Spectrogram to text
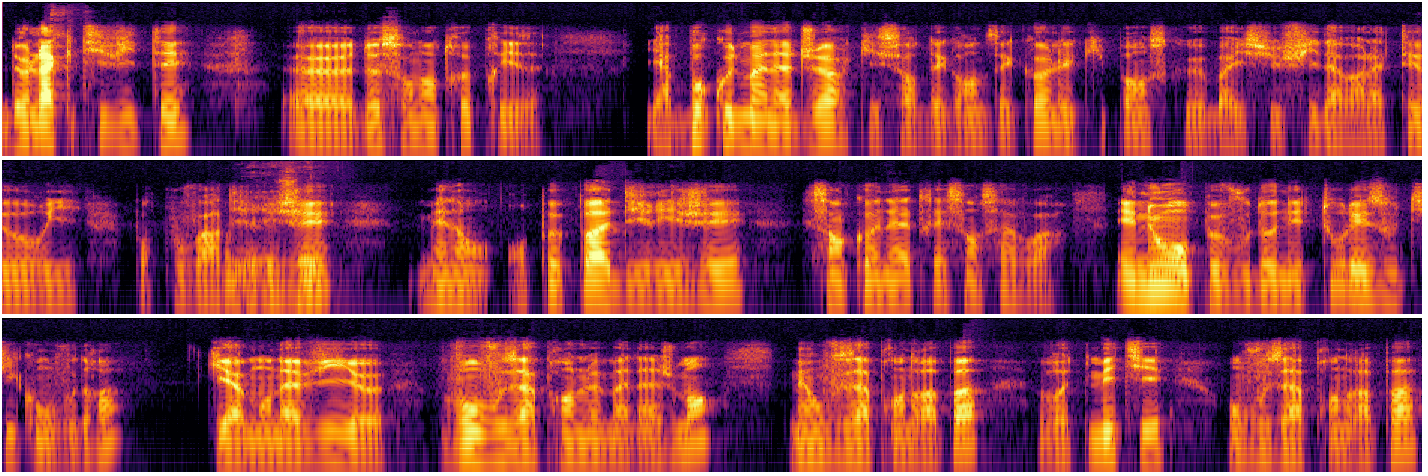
de l'activité euh, de son entreprise. Il y a beaucoup de managers qui sortent des grandes écoles et qui pensent que bah, il suffit d'avoir la théorie pour pouvoir diriger, mais non, on ne peut pas diriger sans connaître et sans savoir. Et nous, on peut vous donner tous les outils qu'on voudra, qui à mon avis euh, vont vous apprendre le management, mais on ne vous apprendra pas votre métier, on ne vous apprendra pas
